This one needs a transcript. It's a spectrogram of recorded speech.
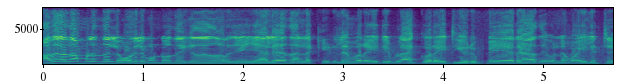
അങ്ങനെ നമ്മളിന്ന് ലോഡിൽ കൊണ്ടുവന്നേക്കുന്നതെന്ന് പറഞ്ഞു കഴിഞ്ഞാൽ നല്ല കിടിലം വെറൈറ്റി ബ്ലാക്ക് വെറൈറ്റി ഒരു പേര അതേപോലെ തന്നെ വയലറ്റ്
